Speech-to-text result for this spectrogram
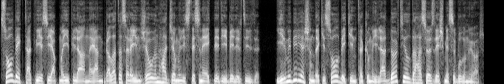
Sol bek takviyesi yapmayı planlayan Galatasaray'ın João Haccam'ı listesine eklediği belirtildi. 21 yaşındaki sol bekin takımıyla 4 yıl daha sözleşmesi bulunuyor.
